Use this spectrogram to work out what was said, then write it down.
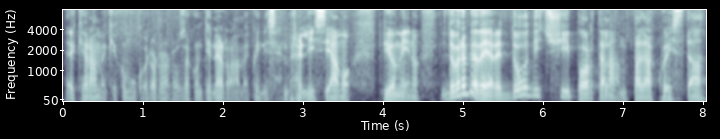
eh, che rame, che comunque l'oro rosa contiene il rame, quindi sempre lì siamo più o meno. Dovrebbe avere 12 portalampada questa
